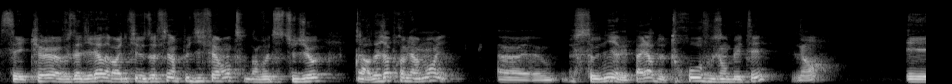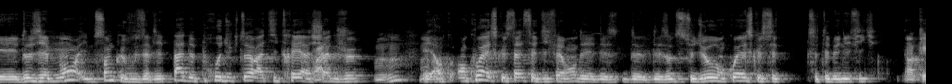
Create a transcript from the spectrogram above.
c'est que vous aviez l'air d'avoir une philosophie un peu différente dans votre studio. Alors déjà, premièrement, euh, Sony avait pas l'air de trop vous embêter. Non. Et deuxièmement, il me semble que vous aviez pas de producteur attitré à chaque jeu. Mm-hmm. Et en, quoi est-ce que ça c'est différent des, des, des, autres studios? En quoi est-ce que c'était bénéfique? Ok,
